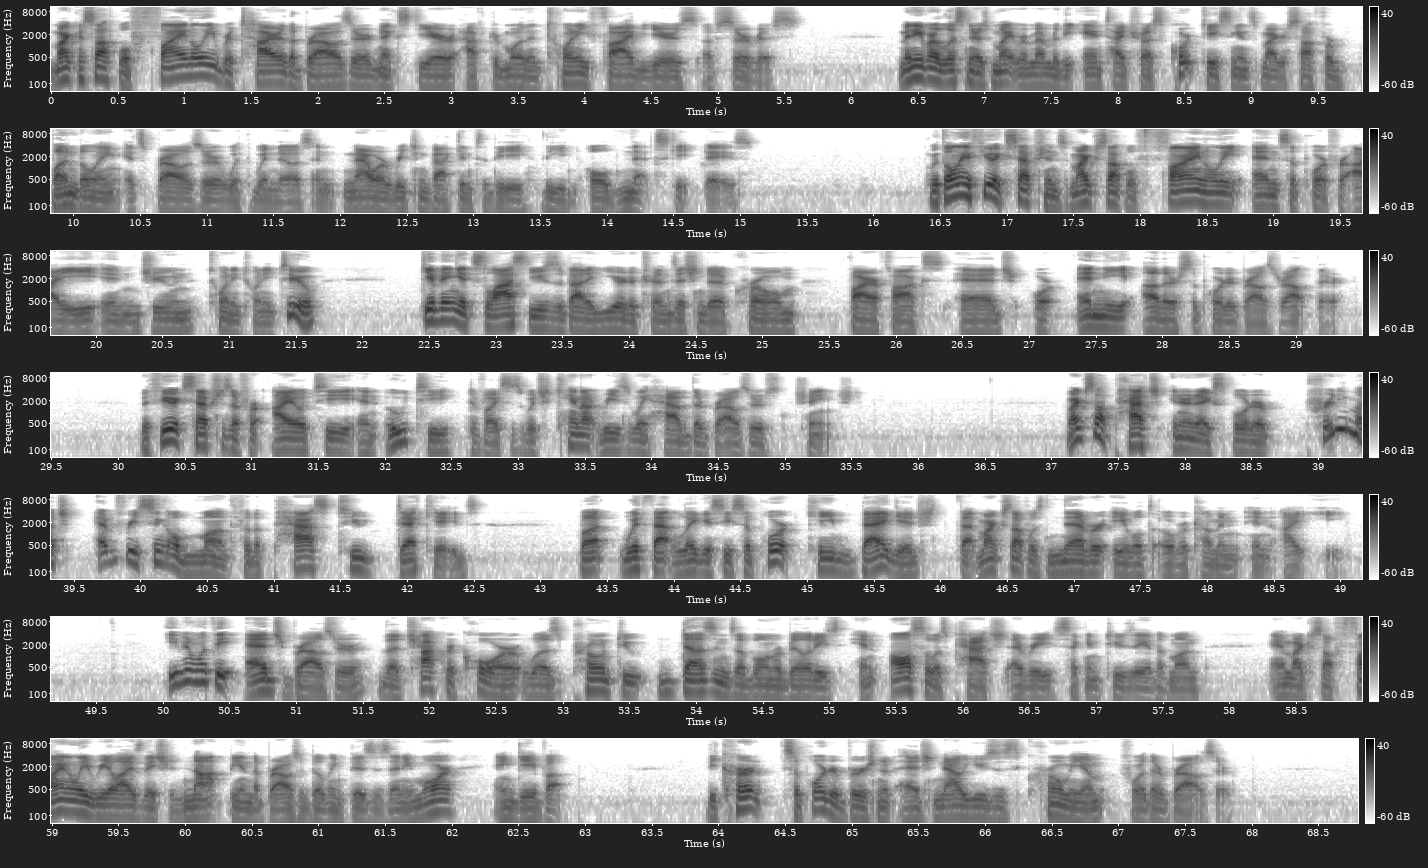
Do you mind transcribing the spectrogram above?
Microsoft will finally retire the browser next year after more than 25 years of service. Many of our listeners might remember the antitrust court case against Microsoft for bundling its browser with Windows, and now we're reaching back into the, the old Netscape days. With only a few exceptions, Microsoft will finally end support for IE in June 2022, giving its last users about a year to transition to Chrome, Firefox, Edge, or any other supported browser out there. The few exceptions are for IoT and OT devices which cannot reasonably have their browsers changed. Microsoft patched Internet Explorer pretty much every single month for the past two decades, but with that legacy support came baggage that Microsoft was never able to overcome in, in IE. Even with the Edge browser, the ChakraCore was prone to dozens of vulnerabilities and also was patched every second Tuesday of the month and Microsoft finally realized they should not be in the browser building business anymore and gave up. The current supported version of Edge now uses Chromium for their browser.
